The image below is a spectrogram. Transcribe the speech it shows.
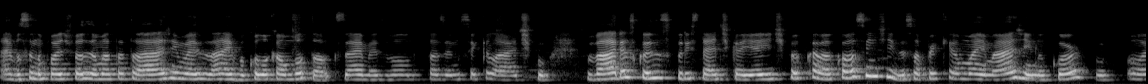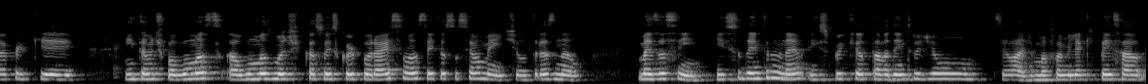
Aí você não pode fazer uma tatuagem, mas ai, vou colocar um botox, ai, mas vou fazer não sei o que lá, tipo, várias coisas por estética. E aí, tipo, eu ficava, qual o sentido? É só porque é uma imagem no corpo? Ou é porque. Então, tipo, algumas, algumas modificações corporais são aceitas socialmente, outras não. Mas assim, isso dentro, né? Isso porque eu tava dentro de um, sei lá, de uma família que pensava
